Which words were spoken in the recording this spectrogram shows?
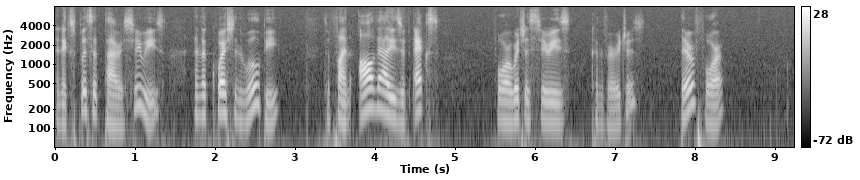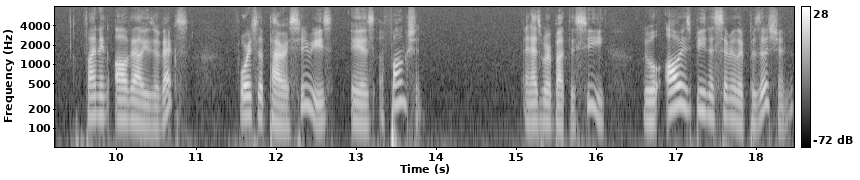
an explicit power series, and the question will be to find all values of x for which a series converges. Therefore, finding all values of x for which the power series is a function. And as we're about to see, we will always be in a similar position,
